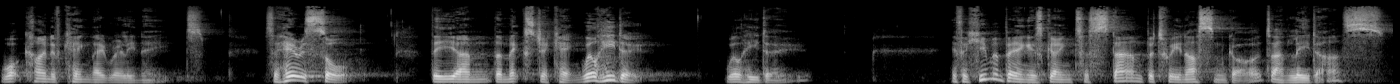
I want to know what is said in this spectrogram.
what kind of king they really need. So here is Saul, the, um, the mixture king. Will he do? Will he do? If a human being is going to stand between us and God and lead us,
